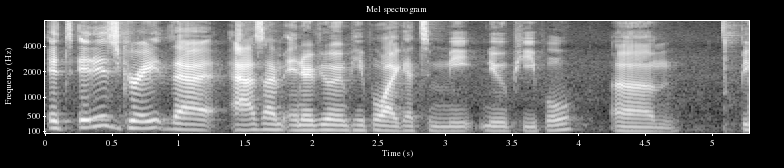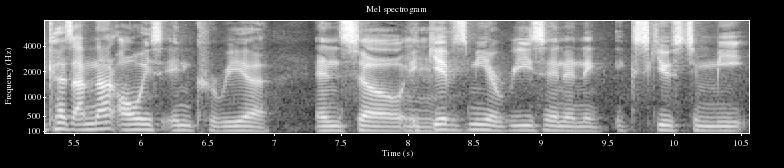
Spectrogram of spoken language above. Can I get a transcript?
It, it is great that as I'm interviewing people, I get to meet new people um, because I'm not always in Korea. And so Mm. it gives me a reason and an excuse to meet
